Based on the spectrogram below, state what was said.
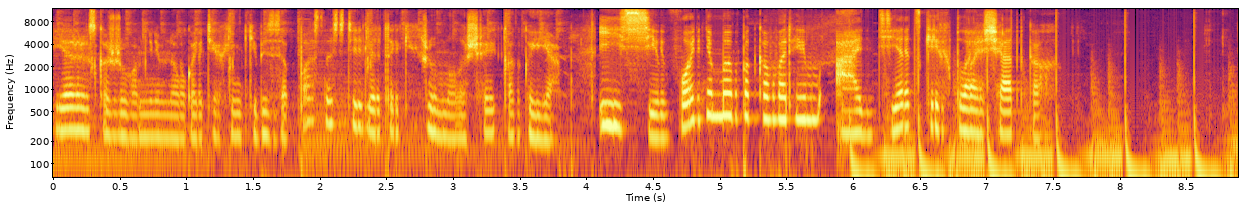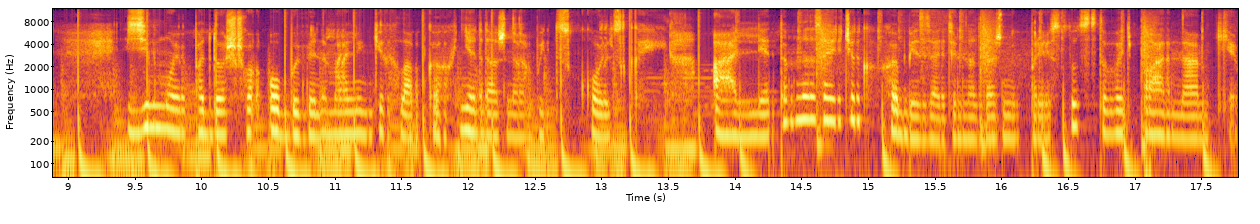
Я расскажу вам немного о технике безопасности для таких же малышей, как и я. И сегодня мы поговорим о детских площадках. Зимой подошва обуви на маленьких лапках не должна быть скользкой, а летом на зайчиках обязательно должны присутствовать панамки.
